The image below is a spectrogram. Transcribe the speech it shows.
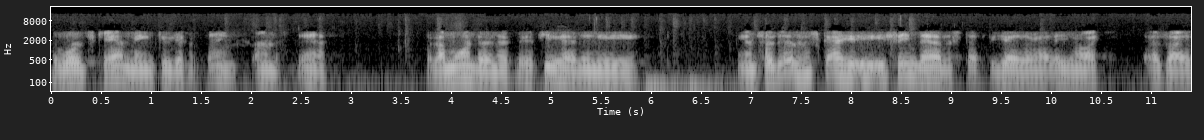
the words can mean two different things. I understand, but I'm wondering if if you had any. And so there's this guy, he, he seemed to have his stuff together. I, you know, I, as I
